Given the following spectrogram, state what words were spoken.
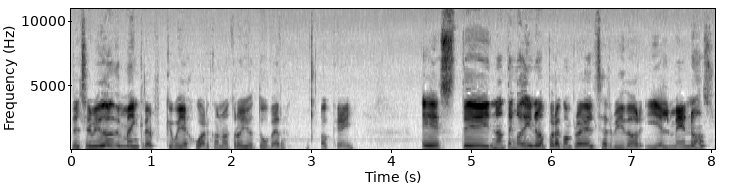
del servidor de Minecraft que voy a jugar con otro youtuber. Ok. Este, no tengo dinero para comprar el servidor y el menos.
